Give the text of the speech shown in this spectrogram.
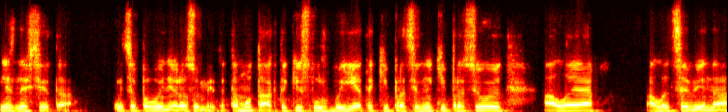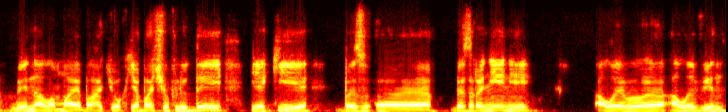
Ні, не всі так. Ви це повинні розуміти. Тому так, такі служби є, такі працівники працюють, але але це війна. Війна ламає багатьох. Я бачив людей, які без е, без ранень, але е, але він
